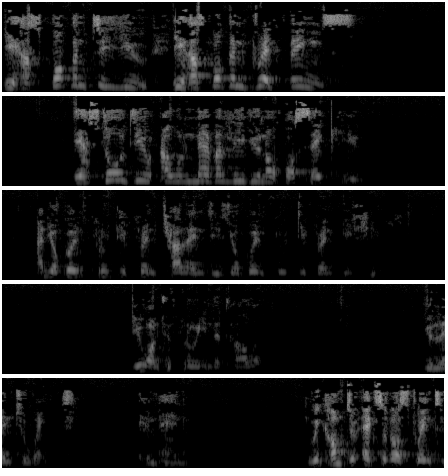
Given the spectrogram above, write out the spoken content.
He has spoken to you. He has spoken great things. He has told you, I will never leave you nor forsake you and you're going through different challenges, you're going through different issues. Do you want to throw in the towel? You learn to wait. Amen. We come to Exodus 24,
